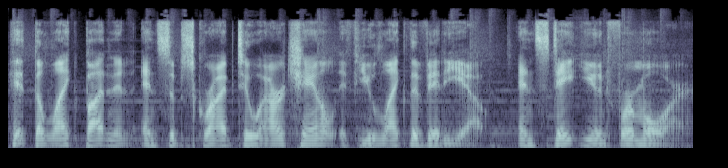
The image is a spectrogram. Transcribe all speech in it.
Hit the like button and subscribe to our channel if you like the video, and stay tuned for more.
